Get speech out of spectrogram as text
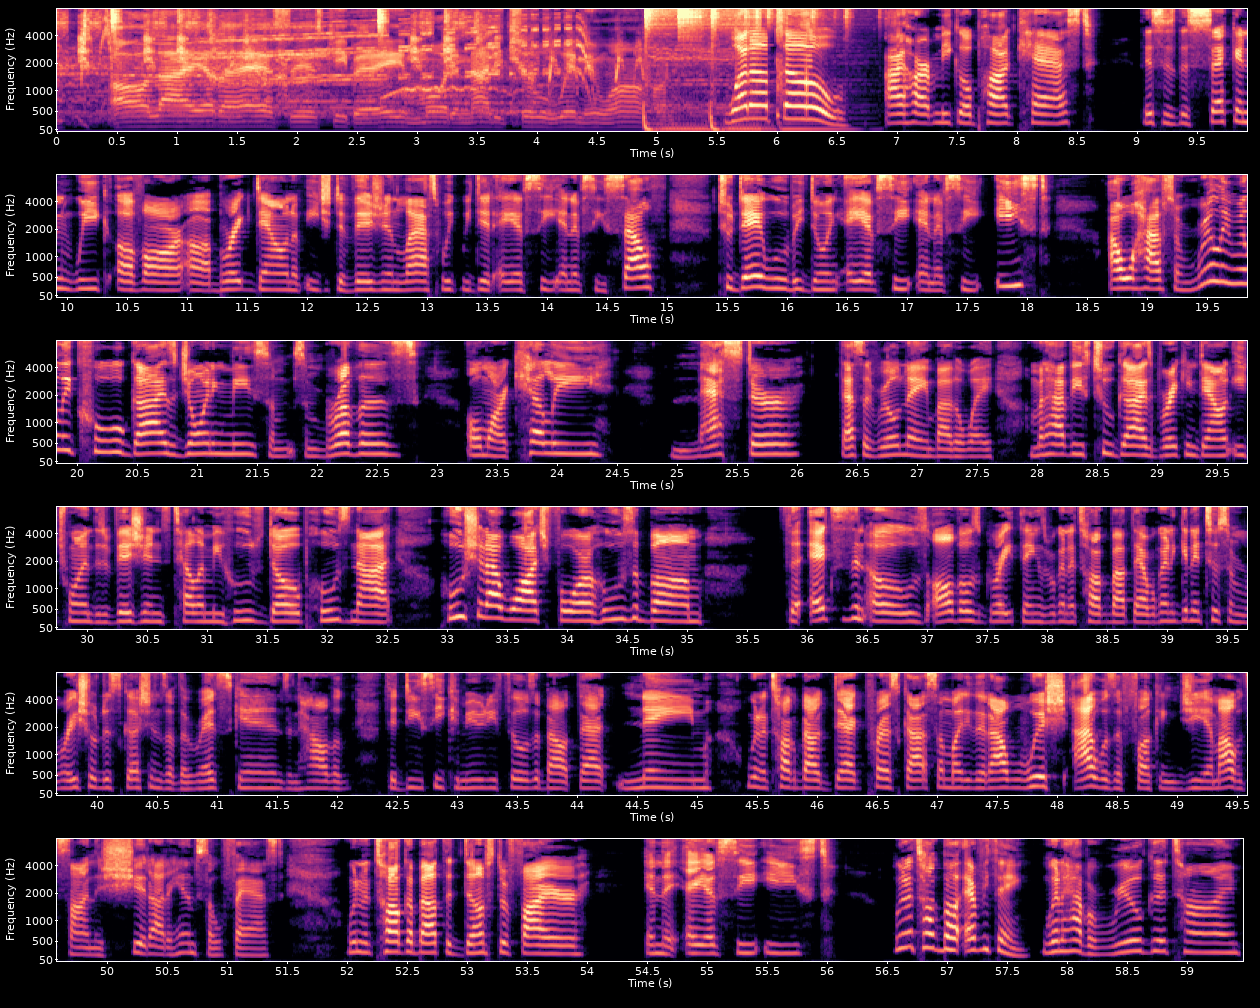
All I ever ask is keep it eight more than 92 with me 100. What up, though? I Heart Miko podcast. This is the second week of our uh, breakdown of each division. Last week we did AFC, NFC South. Today we will be doing AFC, NFC East. I will have some really, really cool guys joining me. Some, some brothers, Omar Kelly, Master. That's a real name, by the way. I'm going to have these two guys breaking down each one of the divisions, telling me who's dope, who's not, who should I watch for, who's a bum, the X's and O's, all those great things. We're going to talk about that. We're going to get into some racial discussions of the Redskins and how the, the DC community feels about that name. We're going to talk about Dak Prescott, somebody that I wish I was a fucking GM. I would sign the shit out of him so fast. We're going to talk about the dumpster fire in the AFC East. We're going to talk about everything. We're going to have a real good time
